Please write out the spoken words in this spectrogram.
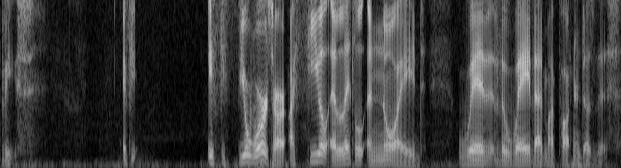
these. If you, if your words are, I feel a little annoyed with the way that my partner does this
